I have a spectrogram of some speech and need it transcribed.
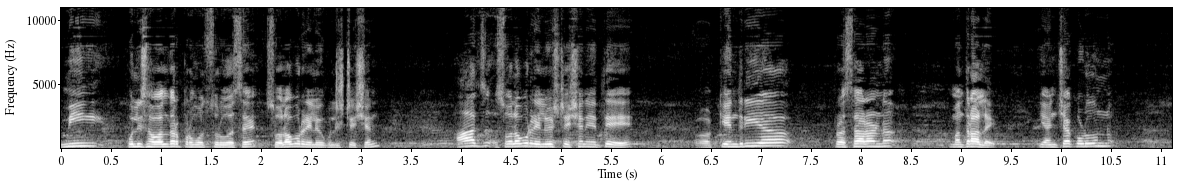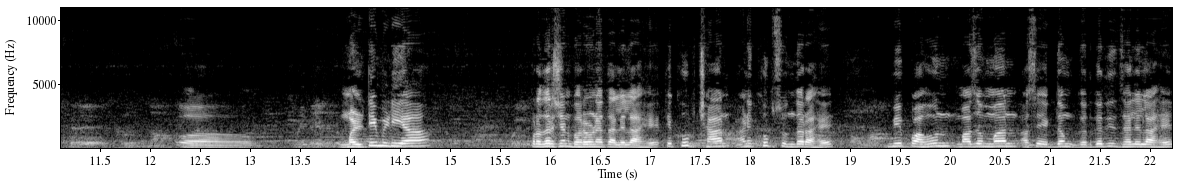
मी पोलीस हवालदार Pramod Suravse Solapur railway police station. आज सोलापूर रेल्वे स्टेशन येथे केंद्रीय प्रसारण मंत्रालय यांच्याकडून मल्टीमीडिया प्रदर्शन भरवण्यात आलेलं आहे. ते खूप छान आणि खूप सुंदर आहे. मी पाहून माझं मन असे एकदम गदगदित झालेलं आहे.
